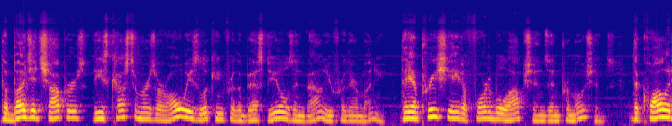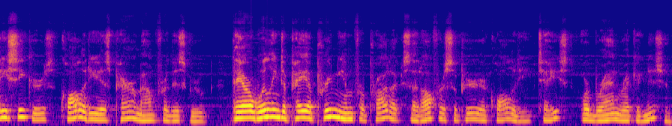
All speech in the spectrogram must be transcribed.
The budget shoppers, these customers are always looking for the best deals and value for their money. They appreciate affordable options and promotions. The quality seekers, quality is paramount for this group. They are willing to pay a premium for products that offer superior quality, taste, or brand recognition.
